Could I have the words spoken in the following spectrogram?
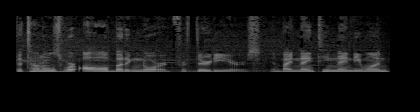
The tunnels were all but ignored for 30 years, and by 1991,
